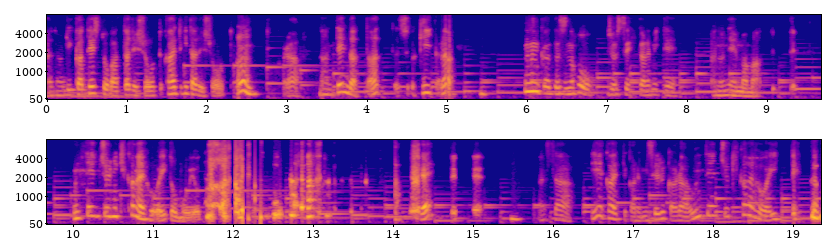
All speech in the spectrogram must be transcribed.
あの理科テストがあったでしょって帰ってきたでしょって、うんから、何点だったって私が聞いたら、なんか私の方、助手席から見て、あのね、ママって言って、運転中に聞かない方がいいと思うよって言った。えって言って、さ、家帰ってから見せるから、運転中聞かない方がいいって。そん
